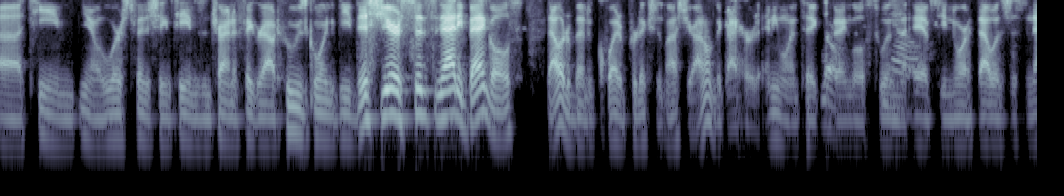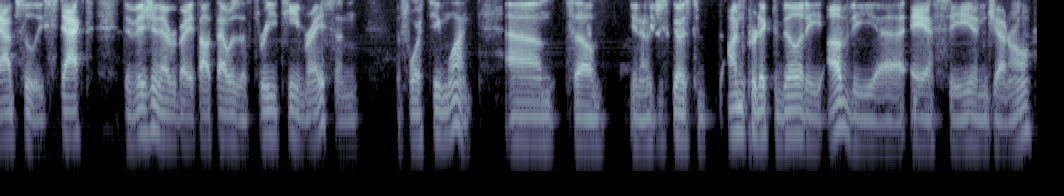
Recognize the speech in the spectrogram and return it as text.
uh team, you know, worst finishing teams and trying to figure out who's going to be this year's Cincinnati Bengals. That would have been quite a prediction last year. I don't think I heard anyone take No. the Bengals to win No. the AFC North. That was just an absolutely stacked division. Everybody thought that was a three-team race, and the fourth team won. Um, so you know, it just goes to unpredictability of the uh, AFC in general.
